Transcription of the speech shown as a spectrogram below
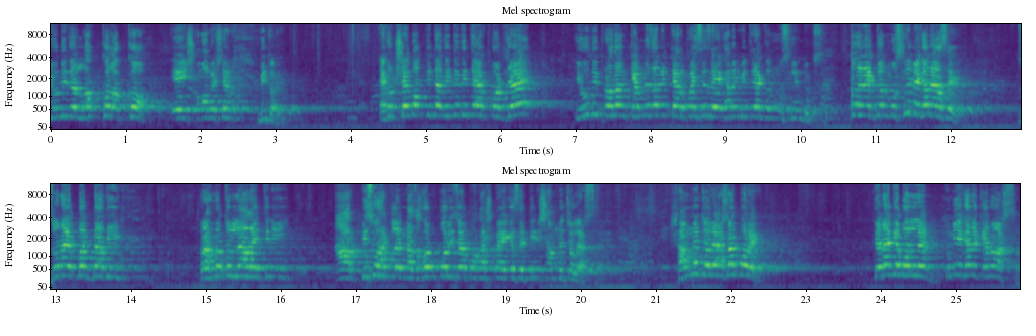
ইহুদিদের লক্ষ লক্ষ এই সমাবেশের ভিতরে। এখন সে বক্তৃতা দিতে দিতে এক পর্যায়ে ইহুদি প্রধান কেমনে জানি টের পাইছে যে এখানের ভিতরে একজন মুসলিম ঢুকছে। একজন মুসলিম এখানে আছে। জোনায়েদ বাগদাদি রহমতুল্লাহ আলাই তিনি আর পিছু হাঁটলেন না, যখন পরিচয় প্রকাশ পেয়ে গেছে, তিনি সামনে চলে আসছেন। সামনে চলে আসার পরে তেনাকে বললেন, তুমি এখানে কেন আসছো?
